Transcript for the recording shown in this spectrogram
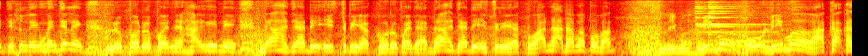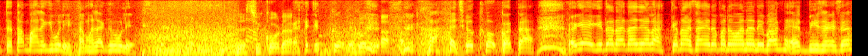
Jeling menjeling. Rupa-rupanya hari ni Dah jadi isteri aku rupanya. Dah jadi isteri aku. Anak dah berapa bang? Lima. Lima? Oh lima. Akak kata tambah lagi boleh? Tambah lagi boleh? Dah cukup dah. Cukup dah. Kota. Cukup kota. Okey kita nak tanyalah. Kenal saya daripada mana ni bang? FB saya sir?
